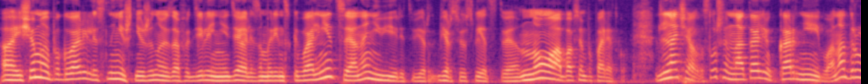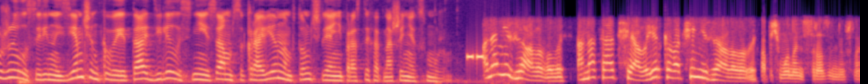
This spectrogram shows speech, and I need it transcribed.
А еще мы поговорили с нынешней женой зав. отделения диализа Мариинской больницы, и она не верит в вер- версию следствия, но обо всем по порядку. Для начала слушаем Наталью Корнееву. Она дружила с Ириной Земченковой, и та делилась с ней самым сокровенным, в том числе о непростых отношениях с мужем. Она не жаловалась, она сообщала. Ирка вообще не жаловалась. А почему она сразу не ушла?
